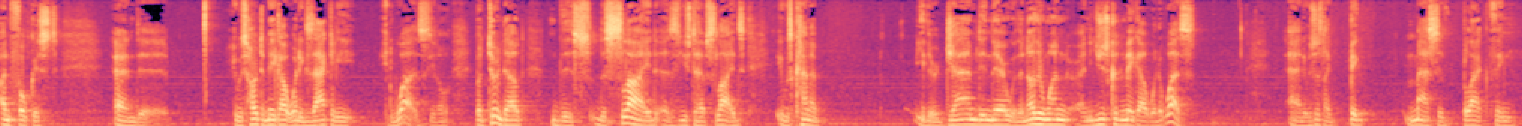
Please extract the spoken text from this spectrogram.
unfocused, and uh, it was hard to make out what exactly it was, you know. But turned out this the slide, as used to have slides, it was kind of either jammed in there with another one, and you just couldn't make out what it was. And it was just like big, massive black thing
